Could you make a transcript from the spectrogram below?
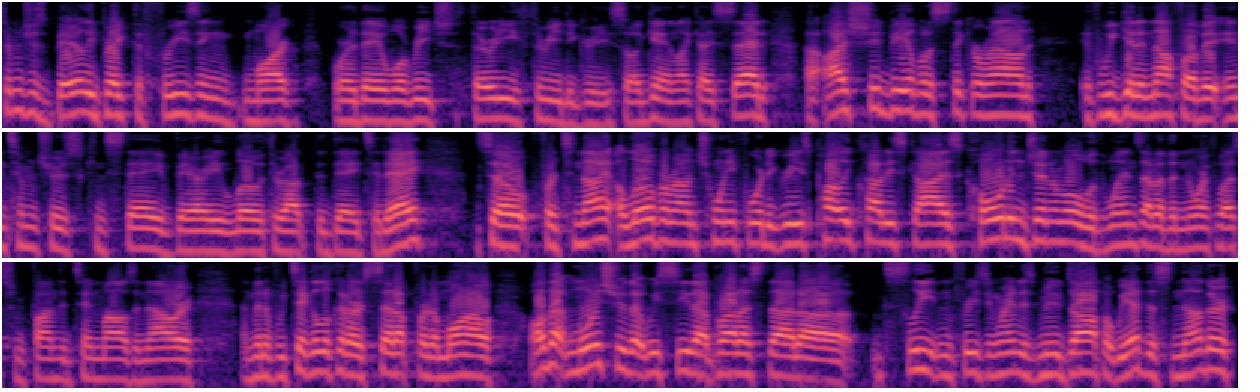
temperatures barely break the freezing mark, where they will reach 33 degrees. So, again, like I said, ice should be able to stick around if we get enough of it, and temperatures can stay very low throughout the day today. So for tonight, a low of around 24 degrees, partly cloudy skies, cold in general with winds out of the northwest from 5 to 10 miles an hour. And then if we take a look at our setup for tomorrow, all that moisture that we see that brought us that uh, sleet and freezing rain has moved off, but we have this another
